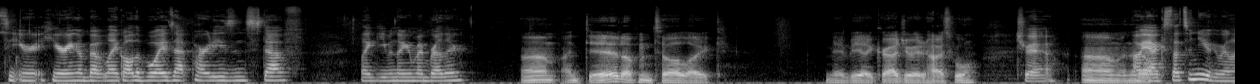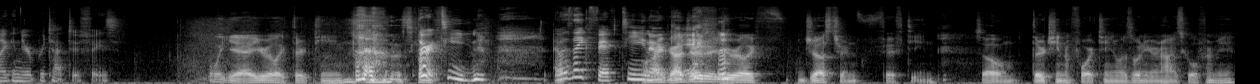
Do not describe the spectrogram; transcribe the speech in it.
so you're hearing about like all the boys at parties and stuff? Like even though you're my brother? Um, I did up until like maybe I graduated high school. True. Um, and then Oh yeah, because that's when you were like in your protective phase. well, yeah, you were like thirteen. Thirteen. I was like fifteen. When I graduated, you were like just turned fifteen. So thirteen and fourteen was when you were in high school for me.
